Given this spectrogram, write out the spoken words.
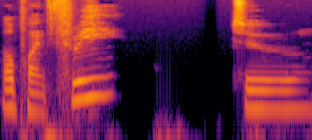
zero point three to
